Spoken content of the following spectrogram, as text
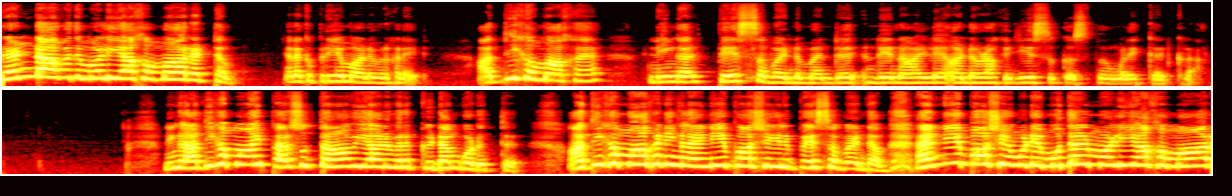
இரண்டாவது மொழியாக மாறட்டும். எனக்கு பிரியமானவர்களே அதிகமாக நீங்கள் பேச வேண்டும் என்று இன்றைய நாளிலே ஆண்டவராக இயேசு கிறிஸ்து உங்களை கேட்கிறார். நீங்கள் அதிகமாய் பரிசுத்தாவியானவருக்கு இடம் கொடுத்து அதிகமாக நீங்கள் அந்நிய பாஷையில் பேச வேண்டும். அந்நிய பாஷை உங்களுடைய முதல் மொழியாக மாற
